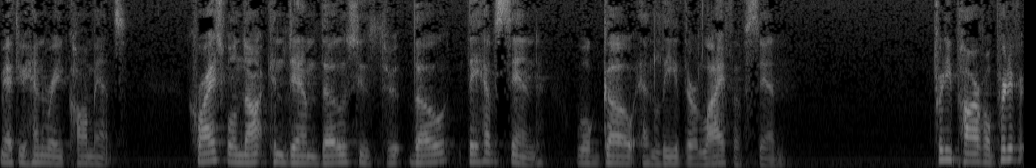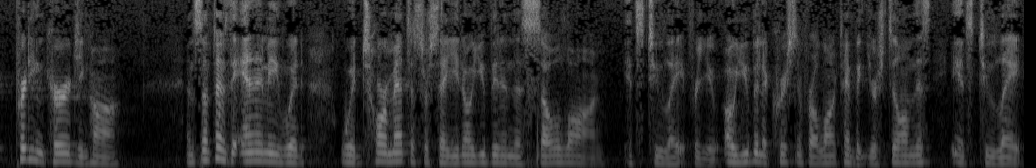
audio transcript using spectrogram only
Matthew Henry comments Christ will not condemn those who, though they have sinned, will go and leave their life of sin. Pretty powerful, pretty, pretty encouraging, huh? And sometimes the enemy would, would torment us or say, you know, you've been in this so long, it's too late for you. Oh, you've been a Christian for a long time, but you're still in this, it's too late.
